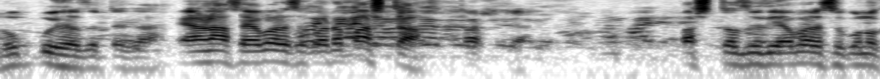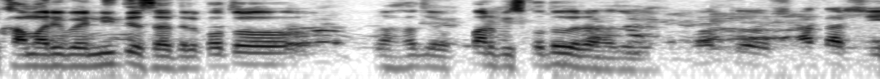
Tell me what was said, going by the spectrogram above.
নব্বই হাজার টাকা এখন আছে এবার আছে কটা পাঁচটা পাঁচটা। পাঁচটা যদি আবার আছে কোনো খামারি ভাই নিতে চায় তাহলে কত রাখা যাবে? পার পিস কত করে রাখা যাবে? কত? সাতাশি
